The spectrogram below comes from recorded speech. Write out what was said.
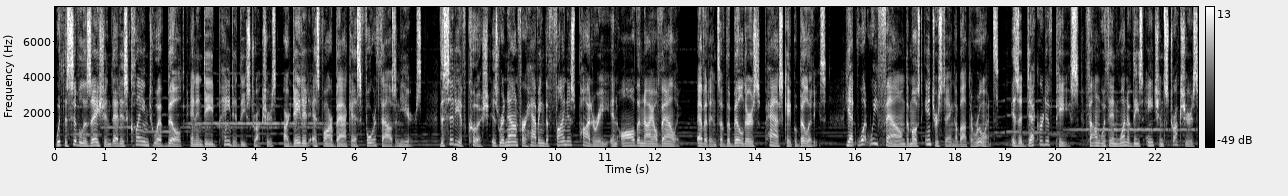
with the civilization that is claimed to have built and indeed painted these structures are dated as far back as 4,000 years. The city of Kush is renowned for having the finest pottery in all the Nile Valley, evidence of the builders' past capabilities. Yet what we found the most interesting about the ruins is a decorative piece found within one of these ancient structures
